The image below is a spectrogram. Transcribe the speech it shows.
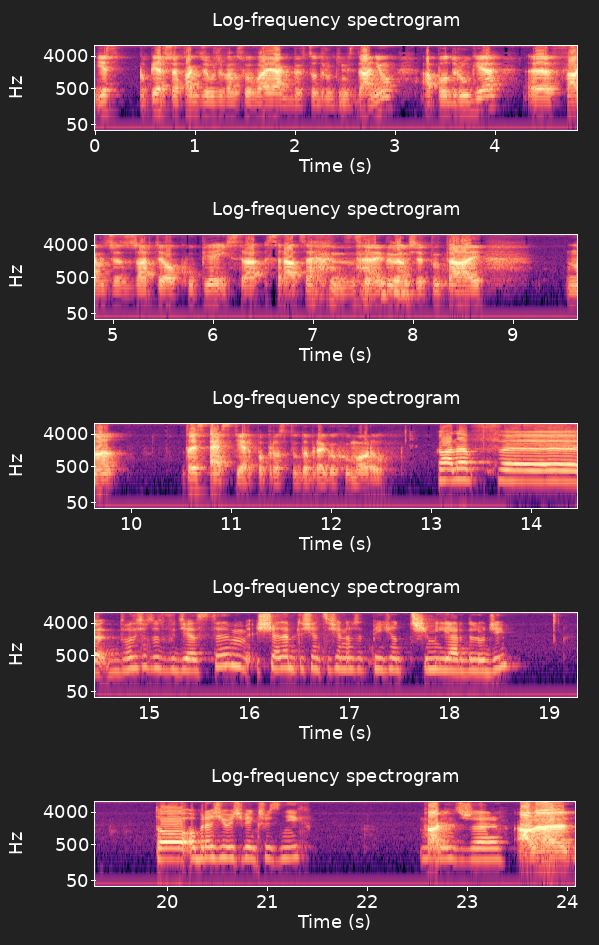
jest po pierwsze fakt, że używam słowa jakby w co drugim zdaniu, a po drugie e, fakt, że żarty o kupie i stra- srace znajdują się tutaj. No, to jest estier po prostu dobrego humoru. Kochana, w e, 2020 7753 miliardy ludzi. To obraziłeś większość z nich. Tak. Mówiąc, że Ale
